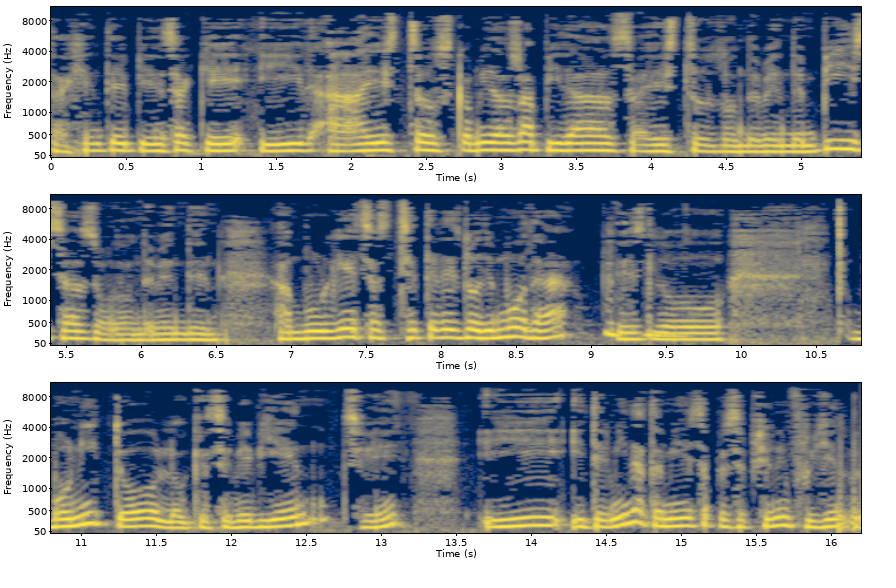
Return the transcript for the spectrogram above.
La gente piensa que ir a estas comidas rápidas, a estos donde venden pizzas o donde venden hamburguesas, etcétera, es lo de moda, es lo bonito, lo que se ve bien, ¿sí? Y, y termina también esa percepción influyendo.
